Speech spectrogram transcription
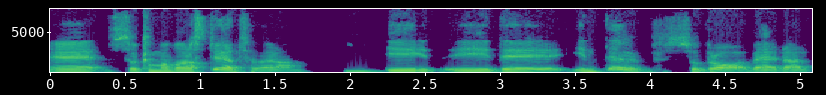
eh, så kan man vara stöd för varandra. Mm. I, I det inte så bra världar.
